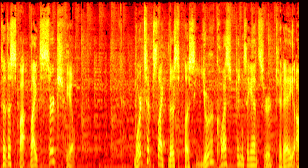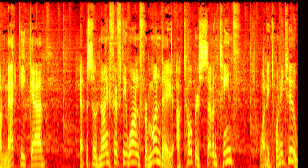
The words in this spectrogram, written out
to the Spotlight search field. More tips like this, plus your questions answered today on Mac Geek Gab, episode 951 for Monday, October 17th, 2022.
